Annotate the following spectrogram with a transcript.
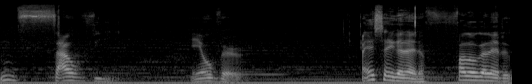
Um salve, Elver. É isso aí, galera. Falou, galera.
